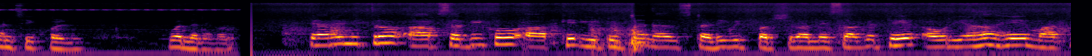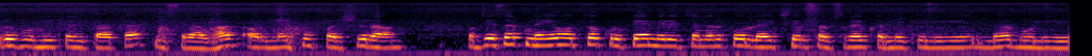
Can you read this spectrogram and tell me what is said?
ಹಂಚಿಕೊಳ್ಳಿ ವಂದನೆಗಳು प्यारे मित्रों आप सभी को आपके YouTube channel study with Parshuram में स्वागत है और यह है मातृभूमि कविता का तीसरा भाग और मैं हूँ परशुराम और जैसे आप नए हो तो कृपया मेरे चैनल को लाइक शेयर सब्सक्राइब करने के लिए न भूलिए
